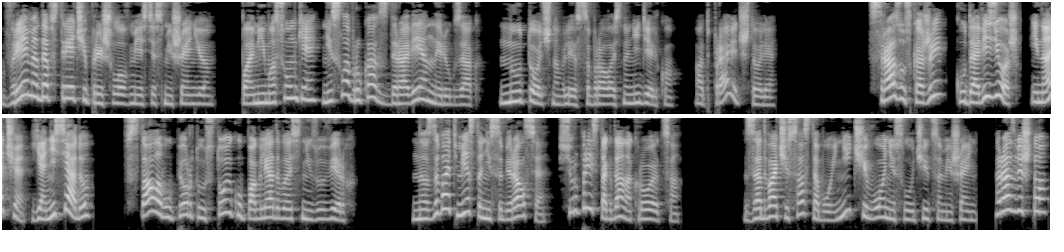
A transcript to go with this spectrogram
Время до встречи пришло вместе с мишенью. Помимо сумки, несла в руках здоровенный рюкзак. Ну точно в лес собралась на недельку. Отправить, что ли? Сразу скажи, куда везешь, иначе я не сяду. Встала в упертую стойку, поглядывая снизу вверх. Называть место не собирался. Сюрприз тогда накроется. За два часа с тобой ничего не случится, мишень. Разве что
